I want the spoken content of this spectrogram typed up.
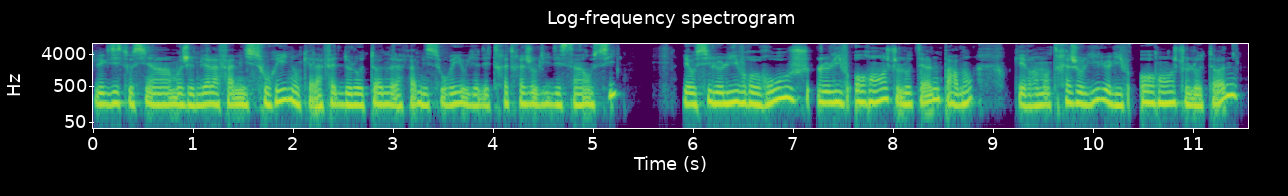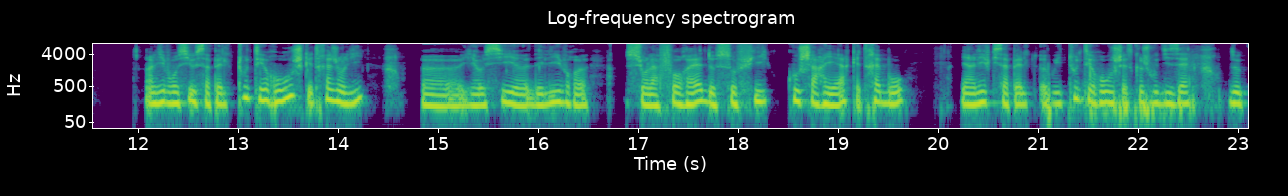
Il existe aussi un, moi j'aime bien la famille souris, donc il y a la fête de l'automne de la famille souris où il y a des très très jolis dessins aussi. Il y a aussi le livre rouge, le livre orange de l'automne, pardon, qui est vraiment très joli, le livre orange de l'automne un livre aussi où s'appelle Tout est rouge, qui est très joli. Euh, il y a aussi euh, des livres sur la forêt de Sophie Coucharière, qui est très beau. Il y a un livre qui s'appelle, euh, oui, Tout est rouge, c'est ce que je vous disais, de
